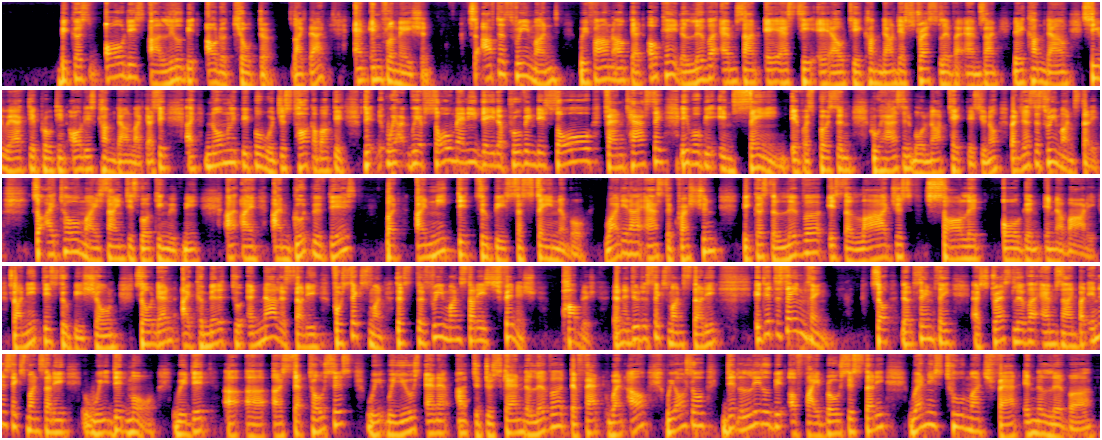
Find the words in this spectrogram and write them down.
because all these are a little bit out of kilter like that, and inflammation. So after three months, we found out that okay, the liver enzyme AST, ALT come down. Their stress liver enzyme they come down. C-reactive protein, all these come down like that. See, I, normally people would just talk about this. We have, we have so many data proving this so fantastic. It will be insane if a person who has it will not take this, you know. But just a three month study. So I told my scientists working with me, I, I I'm good with this but I need it to be sustainable. Why did I ask the question? Because the liver is the largest solid organ in our body. So I need this to be shown. So then I committed to another study for six months. The, the three month study is finished, published. And I do the six month study. It did the same thing. So the same thing as stress liver enzyme, but in the six month study, we did more. We did uh, uh, uh, steatosis. We, we used NFR to, to scan the liver. The fat went out. We also did a little bit of fibrosis study. When too much fat in the liver,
